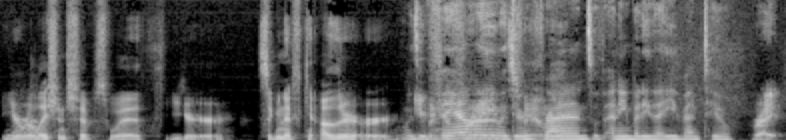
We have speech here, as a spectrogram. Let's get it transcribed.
your yeah. relationships with your significant other or with your family, your friends, with your family. friends, with anybody that you vent to. Right.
